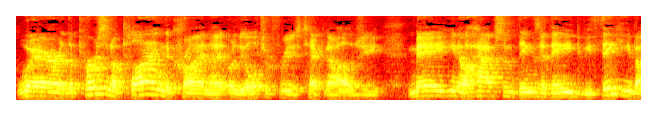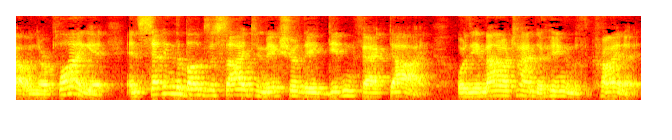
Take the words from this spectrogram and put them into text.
where the person applying the Cryonite or the ultrafreeze technology may, you know, have some things that they need to be thinking about when they're applying it, and setting the bugs aside to make sure they did in fact die, or the amount of time they're hitting them with the Cryonite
